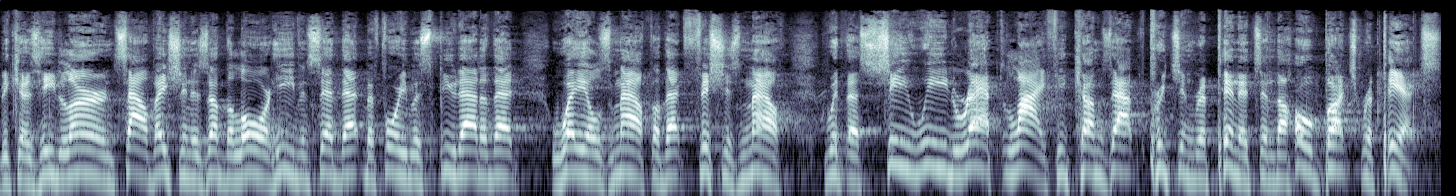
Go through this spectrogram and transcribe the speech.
because he learned salvation is of the Lord. He even said that before he was spewed out of that whale's mouth or that fish's mouth with a seaweed wrapped life. He comes out preaching repentance, and the whole bunch repents.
